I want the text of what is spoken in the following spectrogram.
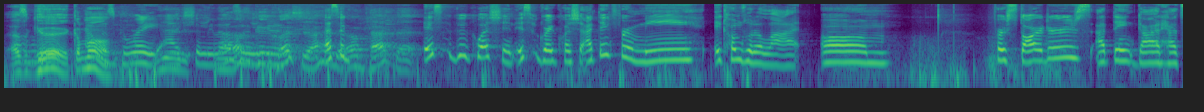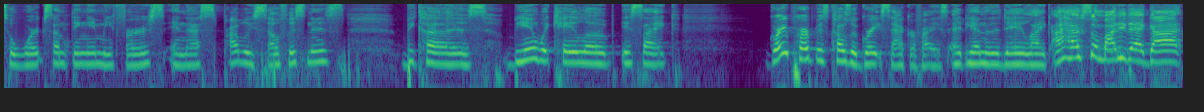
That's good. Come on. That's great, actually. That was really good. question. I That's a- unpack that. It's a good question. It's a great question. I think for me, it comes with a lot. Um, for starters, I think God had to work something in me first, and that's probably selflessness. Because being with Caleb, it's like great purpose comes with great sacrifice at the end of the day. Like I have somebody that got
